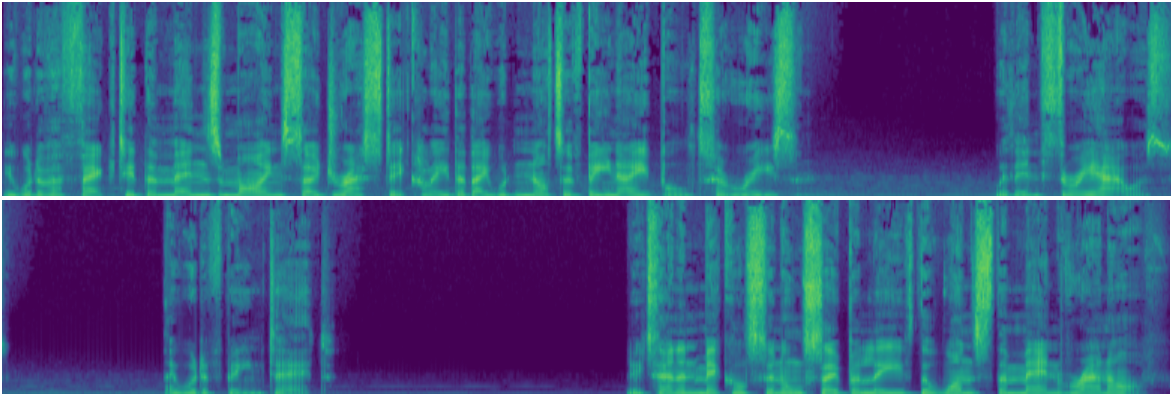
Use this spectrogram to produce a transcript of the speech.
it would have affected the men's minds so drastically that they would not have been able to reason. Within three hours, they would have been dead. Lieutenant Mickelson also believed that once the men ran off,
